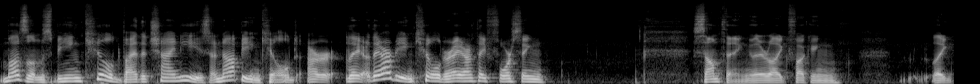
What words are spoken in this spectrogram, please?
Muslims being killed by the Chinese? Are not being killed? Are they? They are being killed, right? Aren't they forcing something? They're like fucking like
